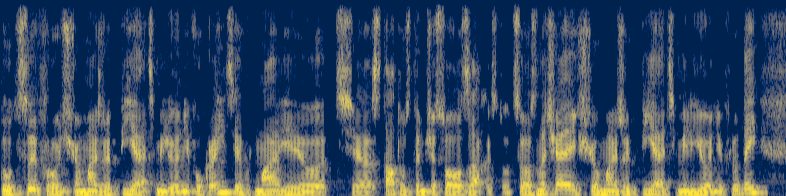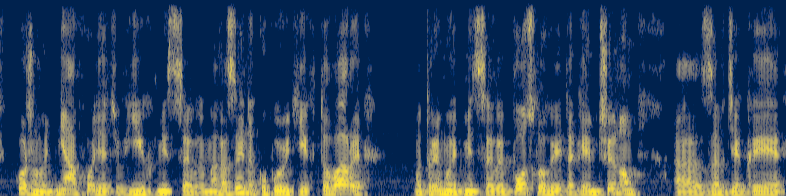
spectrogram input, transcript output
ту цифру, що майже 5 мільйонів українців мають е, статус тимчасового захисту. Це означає, що майже 5 мільйонів людей кожного дня ходять в їх місцеві магазини, купують їх товари, отримують місцеві послуги, і таким чином, завдяки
